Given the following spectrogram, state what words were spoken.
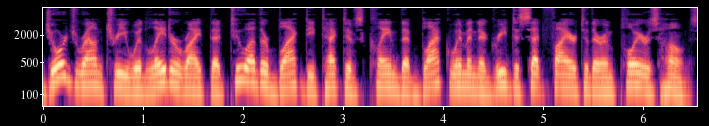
George Rountree would later write that two other black detectives claimed that black women agreed to set fire to their employers' homes,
